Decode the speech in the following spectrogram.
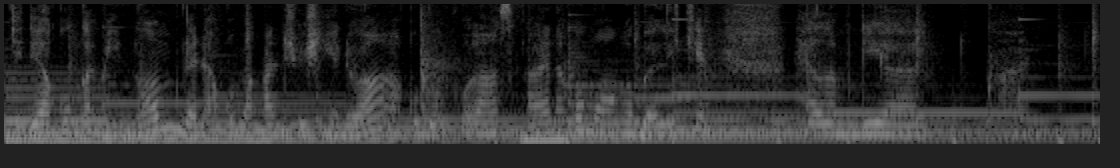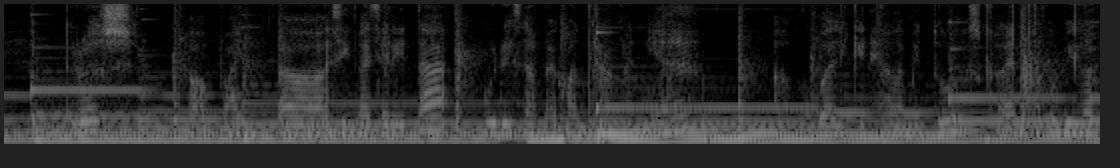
Jadi aku nggak minum dan aku makan sushinya doang aku bawa pulang sekalian aku mau ngebalikin helm dia gitu kan. Terus uh, uh, singkat cerita udah sampai kontrakannya uh, mau balikin helm itu sekalian aku bilang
